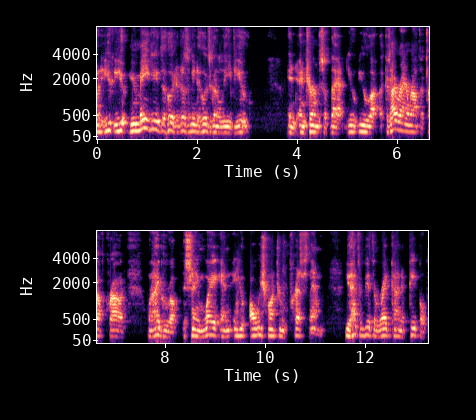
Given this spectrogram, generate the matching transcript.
when you, you, you may leave the hood, it doesn't mean the hood's going to leave you. In, in terms of that, you you because I ran around the tough crowd when I grew up the same way, and you always want to impress them. You have to be with the right kind of people.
